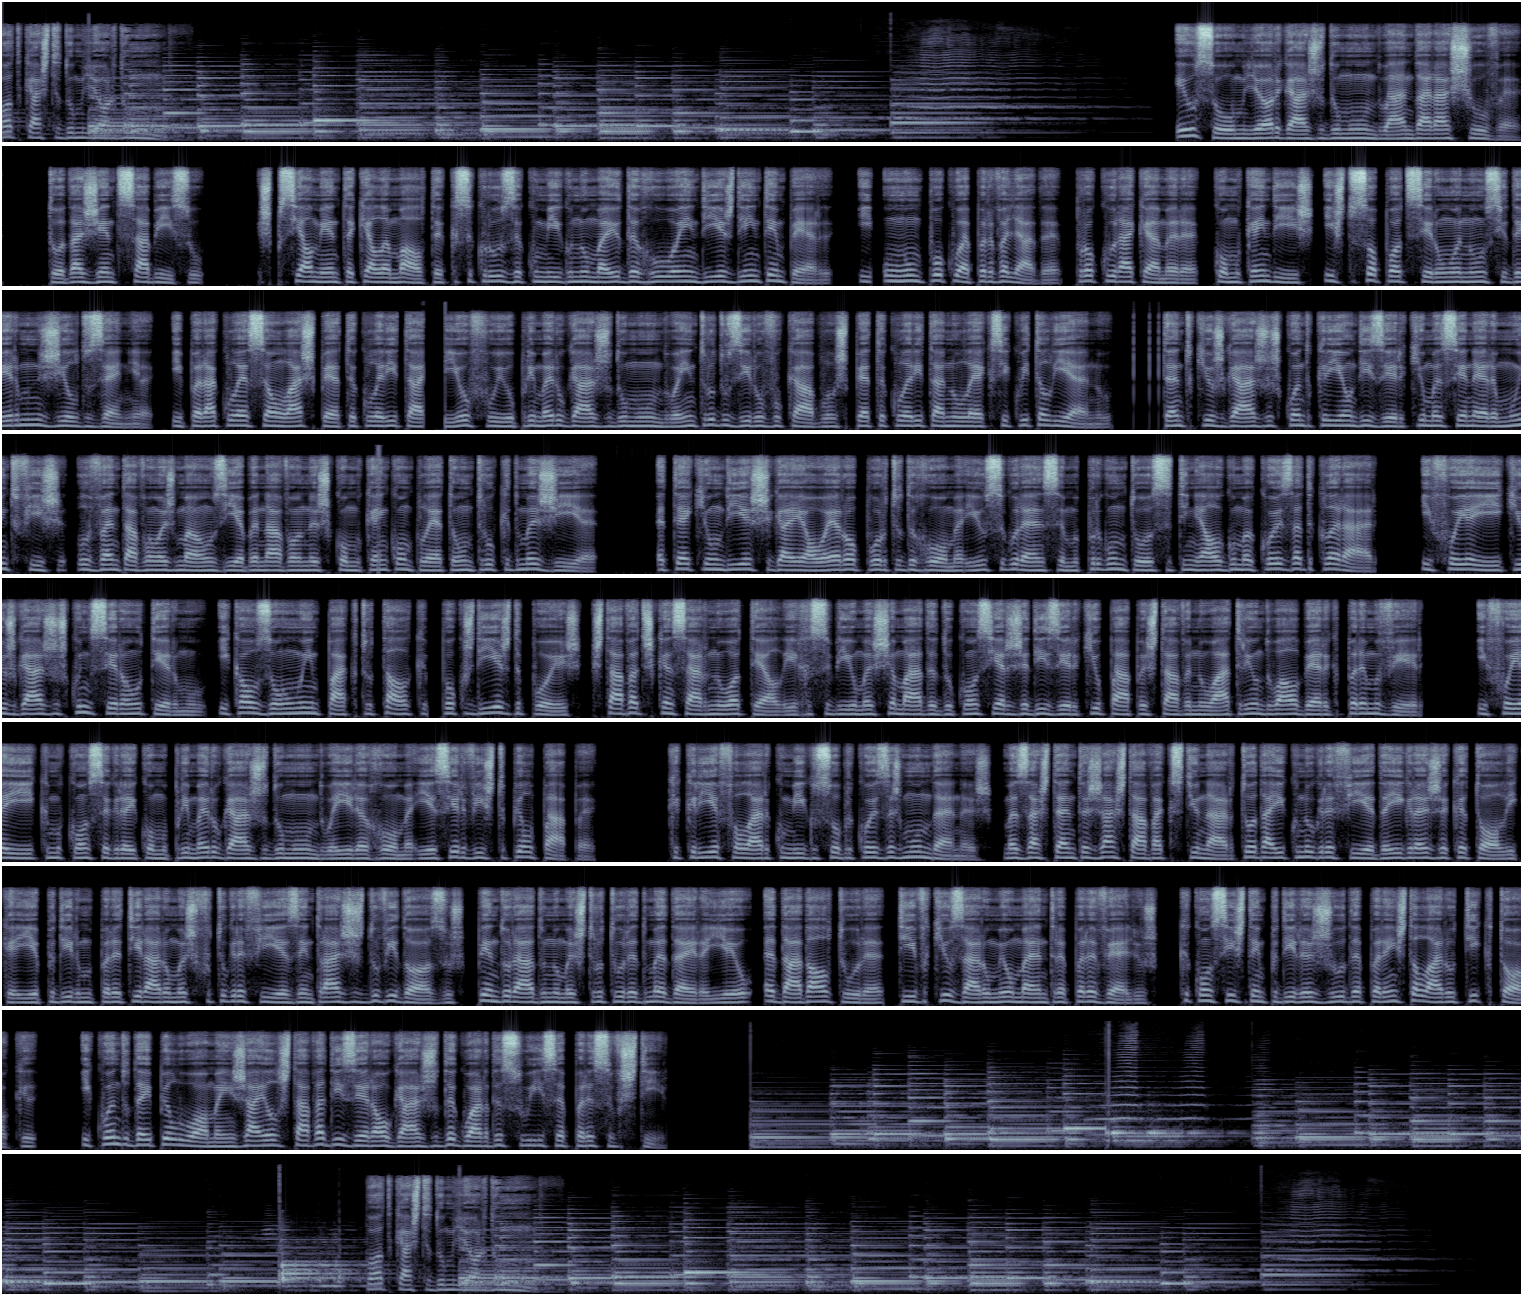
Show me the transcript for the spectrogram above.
podcast do melhor do mundo. Eu sou o melhor gajo do mundo a andar à chuva. Toda a gente sabe isso, especialmente aquela malta que se cruza comigo no meio da rua em dias de intempere, e, um um pouco aparvalhada, procura a câmara, como quem diz, isto só pode ser um anúncio da Hermenegildo Zénia, e para a coleção La Espetacularità, e eu fui o primeiro gajo do mundo a introduzir o vocábulo espetacularità no léxico italiano, tanto que os gajos quando queriam dizer que uma cena era muito fixe, levantavam as mãos e abanavam-nas como quem completa um truque de magia, até que um dia cheguei ao aeroporto de Roma e o segurança me perguntou se tinha alguma coisa a declarar. E foi aí que os gajos conheceram o termo, e causou um impacto tal que, poucos dias depois, estava a descansar no hotel e recebi uma chamada do concierge a dizer que o Papa estava no átrio do albergue para me ver. E foi aí que me consagrei como primeiro gajo do mundo a ir a Roma e a ser visto pelo Papa que queria falar comigo sobre coisas mundanas, mas às tantas já estava a questionar toda a iconografia da Igreja Católica e a pedir-me para tirar umas fotografias em trajes duvidosos, pendurado numa estrutura de madeira e eu, a dada altura, tive que usar o meu mantra para velhos, que consiste em pedir ajuda para instalar o TikTok, e quando dei pelo homem já ele estava a dizer ao gajo da guarda suíça para se vestir. Podcast do melhor do mundo.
